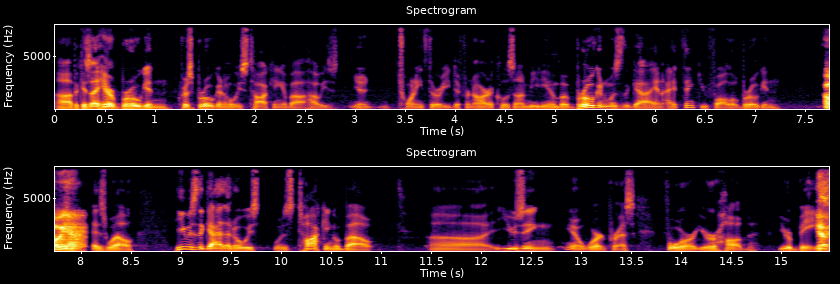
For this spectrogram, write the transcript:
uh, because I hear Brogan, Chris Brogan, always talking about how he's you know 20, 30 different articles on Medium. But Brogan was the guy, and I think you follow Brogan. Oh yeah, as well. He was the guy that always was talking about uh, using you know WordPress for your hub, your base. Yep.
